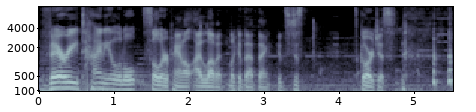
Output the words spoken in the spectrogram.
very tiny little solar panel. I love it. Look at that thing. It's just, it's gorgeous. uh,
